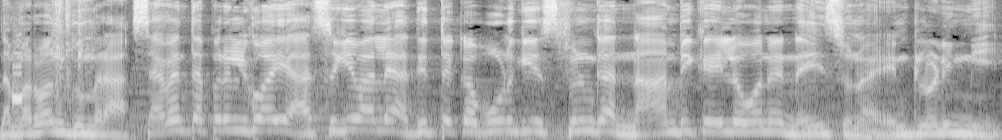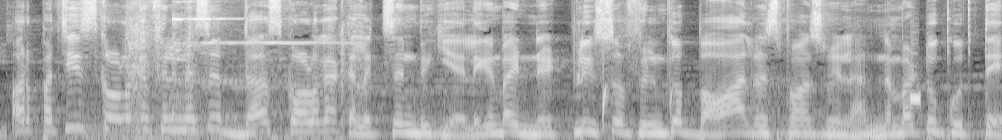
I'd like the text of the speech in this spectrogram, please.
नंबर वन गुमराह। सेवन अप्रैल को आई आशिकी वाले आदित्य कपूर की इस फ़िल्म का नाम भी कई लोगों ने नहीं सुना इंक्लूडिंग मी और 25 करोड़ की फ़िल्म में से 10 करोड़ का कलेक्शन भी किया लेकिन भाई नेटफ्लिक्स और फ़िल्म को बवाल रिस्पॉन्स मिला। नंबर टू कुत्ते।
